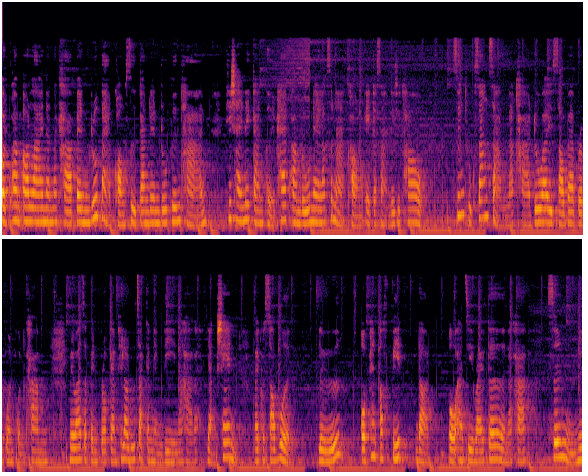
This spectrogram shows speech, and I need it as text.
บทความออนไลน์นั้นนะคะ เป็นรูปแบบของสื่อการเรียนรู้พื้นฐาน ที่ใช้ในการเผยแพร่ความรู้ในลักษณะของเอกสารดิจิทัล ซึ่งถูกสร้างสรรค์นะคะด้วยซอฟต์แวร์ประมวลผลคำไม่ว่าจะเป็นโปรแกรมที่เรารู้จักกันอย่างดีนะคะ อย่างเช่น Microsoft Word หรือ OpenOffice.org Writer นะคะ ซึ่งมี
